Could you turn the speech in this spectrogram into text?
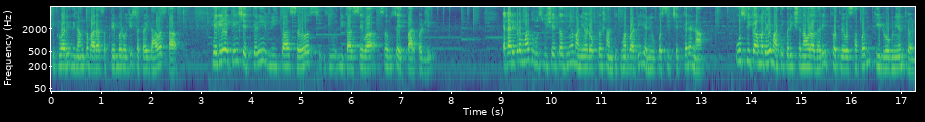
शुक्रवारी दिनांक बारा सप्टेंबर रोजी सकाळी दहा वाजता. हेरले येथील शेतकरी विकास विकास सेवा संस्थेत पार पडली. या कार्यक्रमात ऊस विषय तज्ज्ञ माननीय डॉक्टर शांतिकुमार पाटील यांनी उपस्थित शेतकऱ्यांना ऊस पिकामध्ये माती परीक्षणावर आधारित खत व्यवस्थापन कीड रोग नियंत्रण.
